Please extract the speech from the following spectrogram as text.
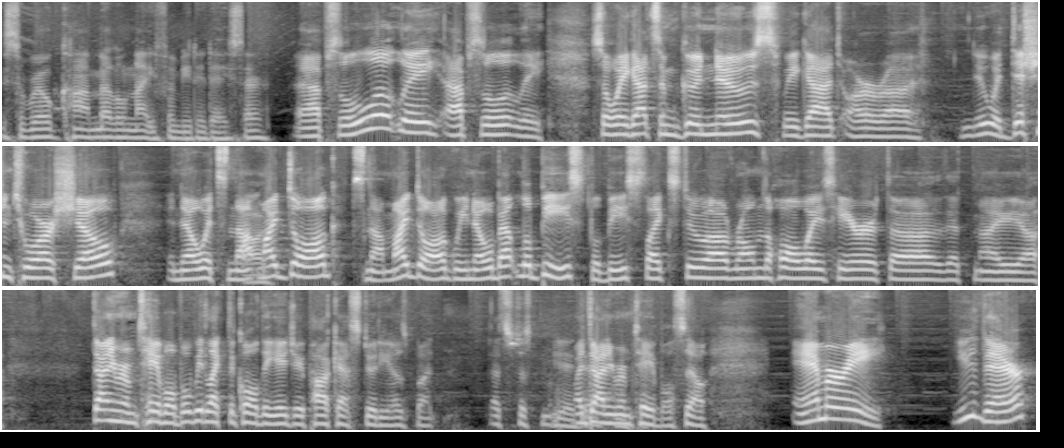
It's a real calm, mellow night for me today, sir. Absolutely, absolutely. So we got some good news. We got our uh, new addition to our show. And no, it's not Uh, my dog. It's not my dog. We know about LeBeast. LeBeast likes to uh, roam the hallways here at, uh, at my uh, dining room table, but we like to call the AJ Podcast Studios. But that's just Yeah, my dining room table. So, Amory, you there?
